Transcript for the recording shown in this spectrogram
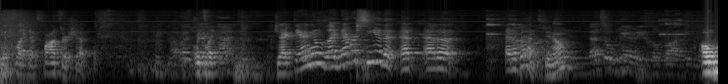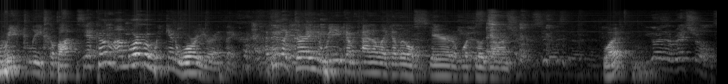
it's like a sponsorship. It's like Jack Daniels. I never see it at, at, at a at events, you know. That's a weekly Chabad. A weekly Chabad. See, I come. I'm more of a weekend warrior. I think. I think like during the week, I'm kind of like a little scared of what goes on. What? You go to the rituals.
